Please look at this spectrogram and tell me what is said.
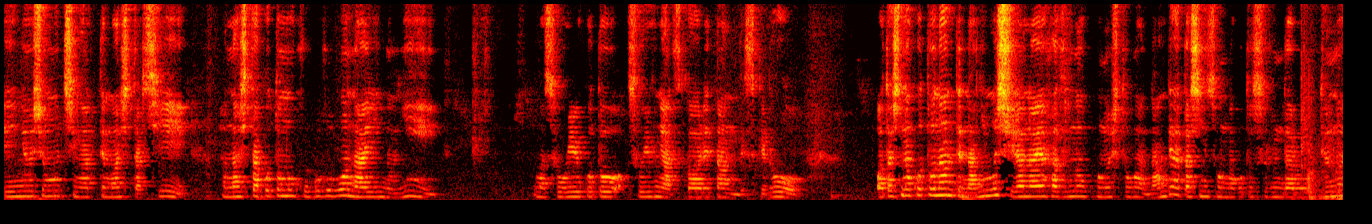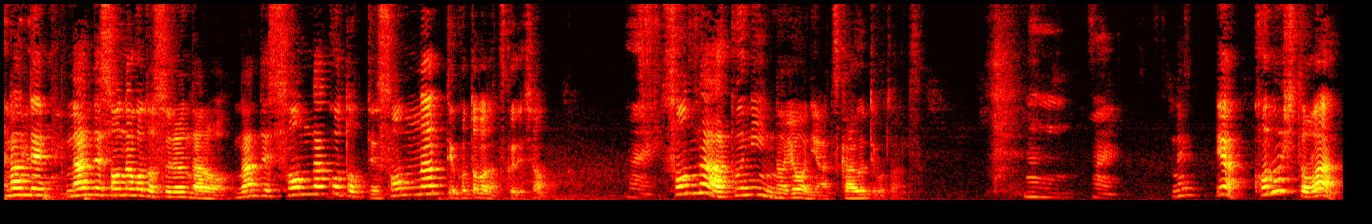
営業所も違ってましたし話したこともほぼほぼないのに、まあ、そういうことそういうふうに扱われたんですけど私のことなんて何も知らないはずのこの人がなんで私にそんなことするんだろうっていうのはなんでなんでそんなことするんだろう。なんでそんなことってそんなっていう言葉がつくでしょ、はい、そんな悪人のように扱うってことなんです、うんはい。ね、いやこの人は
